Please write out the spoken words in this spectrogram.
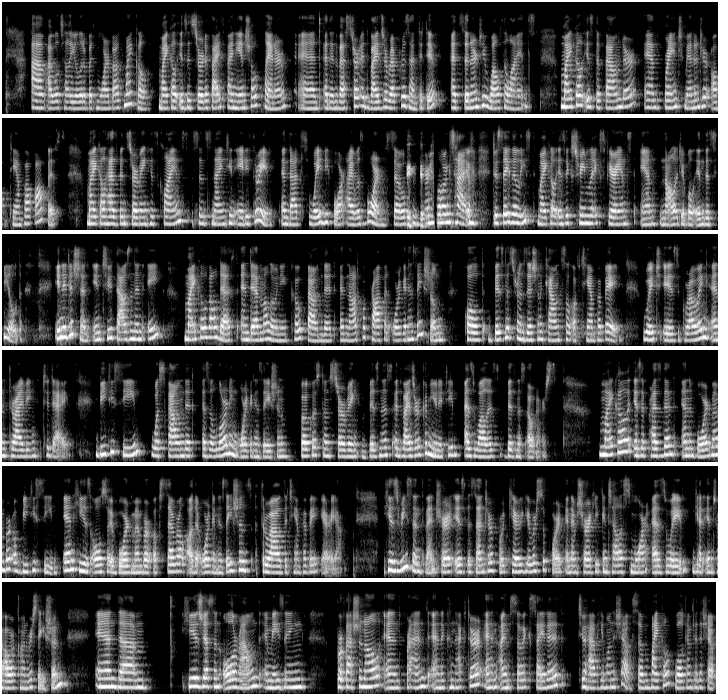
Um, I will tell you a little bit more about Michael. Michael is a certified financial planner and an investor advisor representative at Synergy Wealth Alliance. Michael is the founder and branch manager of Tampa office. Michael has been serving his clients since 1983, and that's way before I was born. So, very long time. To say the least, Michael is extremely experienced and knowledgeable in this field. In addition, in 2008, Michael Valdez and Dan Maloney co founded a not for profit organization called Business Transition Council of Tampa Bay, which is growing and thriving today. BTC was founded as a learning organization focused on serving business advisor community as well as business owners. Michael is a president and a board member of BTC, and he is also a board member of several other organizations throughout the Tampa Bay area. His recent venture is the Center for Caregiver Support, and I'm sure he can tell us more as we get into our conversation. And um, he is just an all around amazing professional and friend and a connector. And I'm so excited to have him on the show. So, Michael, welcome to the show.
